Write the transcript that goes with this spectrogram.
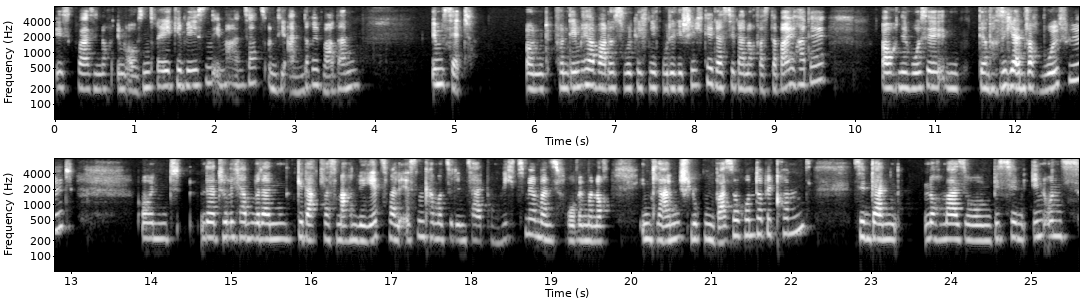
ist quasi noch im Außendreh gewesen im Einsatz und die andere war dann im Set. Und von dem her war das wirklich eine gute Geschichte, dass sie da noch was dabei hatte. Auch eine Hose, in der man sich einfach wohlfühlt. Und natürlich haben wir dann gedacht, was machen wir jetzt, weil essen kann man zu dem Zeitpunkt nichts mehr. Man ist froh, wenn man noch in kleinen Schlucken Wasser runterbekommt. Sind dann nochmal so ein bisschen in uns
